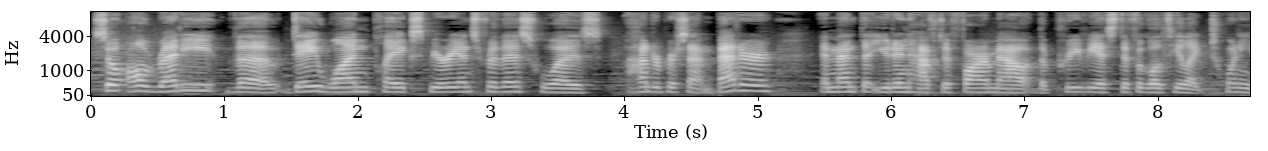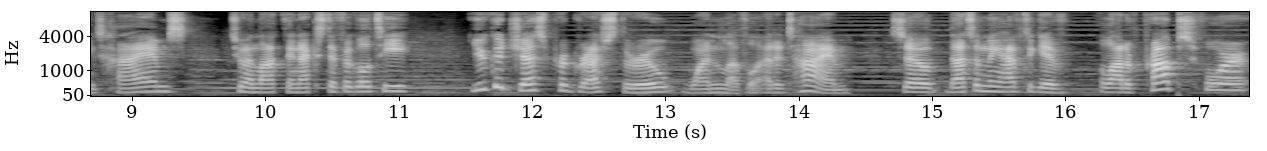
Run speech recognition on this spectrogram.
So already the day one play experience for this was 100% better. It meant that you didn't have to farm out the previous difficulty like 20 times to unlock the next difficulty, you could just progress through one level at a time. So that's something I have to give a lot of props for.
